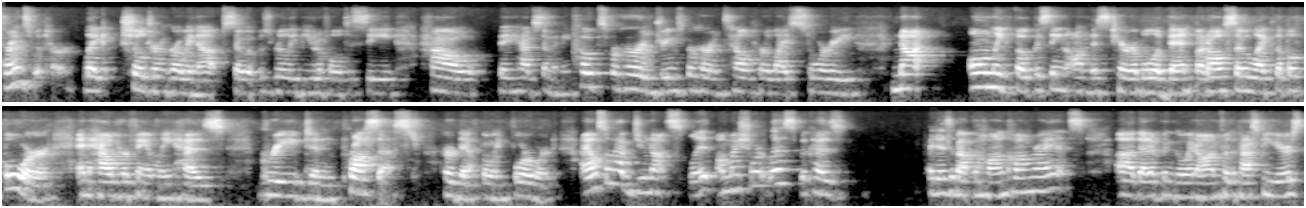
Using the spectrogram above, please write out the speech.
friends with her, like children growing up. So it was really beautiful to see how they had so many hopes for her and dreams for her and tell her life story, not only focusing on this terrible event, but also like the before and how her family has grieved and processed her death going forward. I also have Do Not Split on my short list because it is about the Hong Kong riots uh, that have been going on for the past few years.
